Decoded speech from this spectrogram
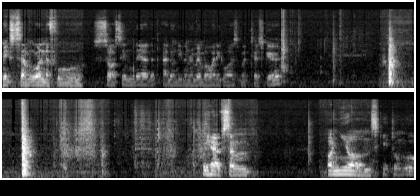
mixed some wonderful sauce in there that I don't even remember what it was, but tastes good. We have some onions, kitungu.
